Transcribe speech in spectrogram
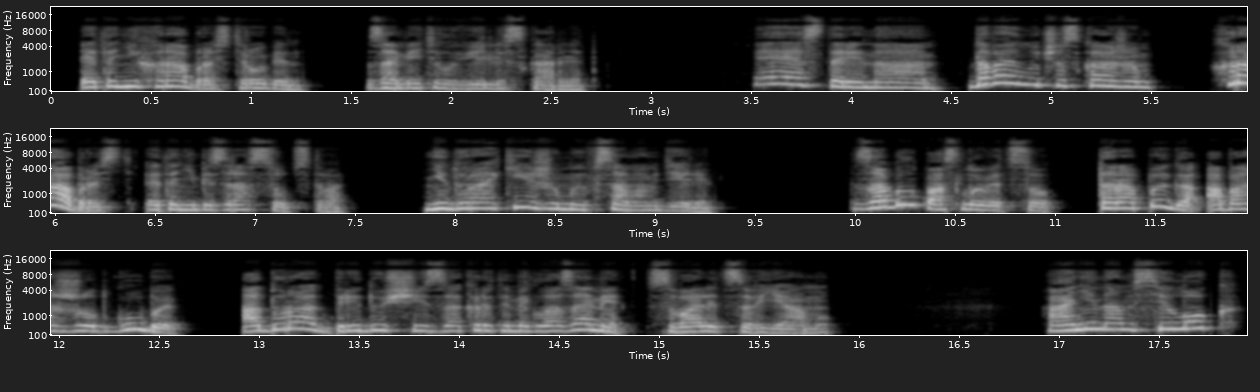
— это не храбрость, Робин, — заметил Вилли Скарлетт. «Э, старина, давай лучше скажем, храбрость — это не безрассудство. Не дураки же мы в самом деле. Забыл пословицу «Торопыга обожжет губы, а дурак, бредущий с закрытыми глазами, свалится в яму». Они нам селок,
